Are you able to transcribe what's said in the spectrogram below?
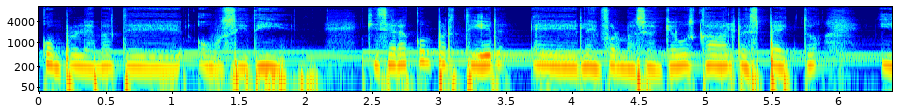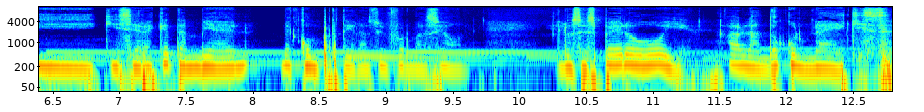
con problemas de OCD. Quisiera compartir eh, la información que buscaba al respecto y quisiera que también me compartieran su información. Los espero hoy hablando con una X.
